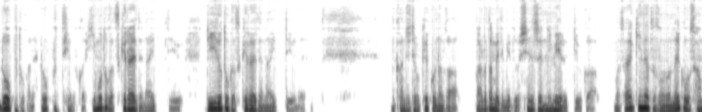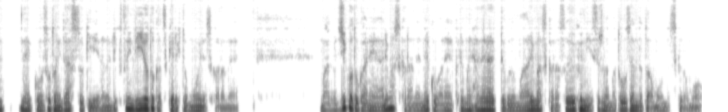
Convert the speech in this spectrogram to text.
ロープとかね、ロープっていうのか、紐とかつけられてないっていう、リードとかつけられてないっていうね、感じでも結構なんか、改めて見ると新鮮に見えるっていうか、まあ、最近だとその猫を散ね、こう外に出すとき、なんか普通にリードとかつける人も多いですからね。まあ事故とかね、ありますからね、猫がね、車に跳ねられるってこともありますから、そういう風にするのはまあ当然だとは思うんですけども。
